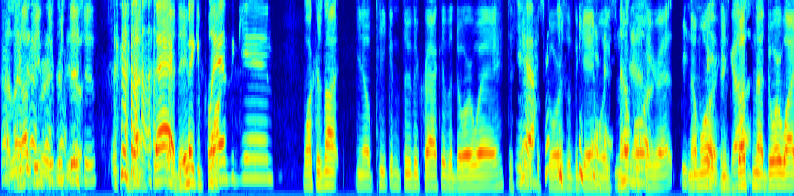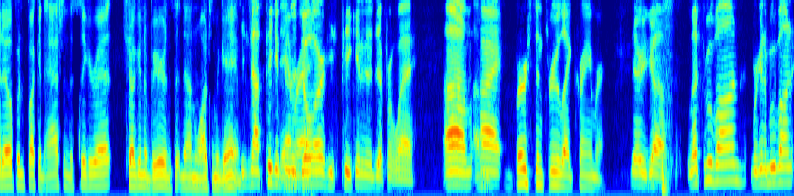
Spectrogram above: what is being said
I like not being version of you. superstitious. He's not back. Yeah, making plans again. Walker's not you know, peeking through the crack of the doorway to see Yeah. what the scores of the game while he Yeah, no smokes a cigarette. He's- no more. days are He's gone. busting that door wide open, fucking ashing the cigarette, chugging a beer, and sitting down and watching the game. He's not peeking Damn through the right. door. He's peeking in a different way. Um, all right, bursting through like Kramer. there you go. Let's move on. We're gonna move on.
